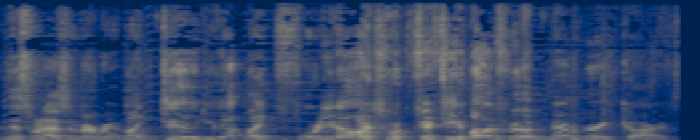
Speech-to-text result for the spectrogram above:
And this one has a memory. I'm like, dude, you got like $40 or $50 for the memory cards.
